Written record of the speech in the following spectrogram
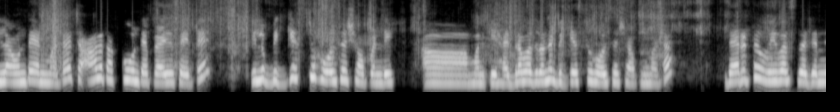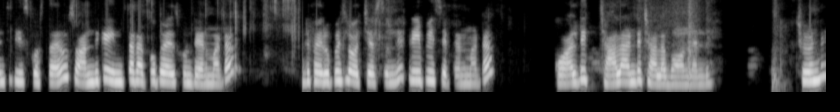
ఇలా ఉంటాయి అనమాట చాలా తక్కువ ఉంటాయి ప్రైజెస్ అయితే. వీళ్ళు బిగ్గెస్ట్ హోల్సేల్ షాప్ అండి. మనకి హైదరాబాద్లోనే బిగ్గెస్ట్ హోల్సేల్ షాప్ అన్నమాట. డైరెక్ట్ వీవర్స్ దగ్గర నుంచి తీసుకొస్తారు. సో అందుకే ఇంత తక్కువ ప్రైస్ ఉంటాయి అనమాట ట్వంటీ ఫైవ్ రూపీస్లో వచ్చేస్తుంది. త్రీ పీస్ సెట్ అన్నమాట. క్వాలిటీ చాలా అంటే చాలా బాగుందండి. చూడండి.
